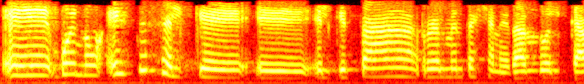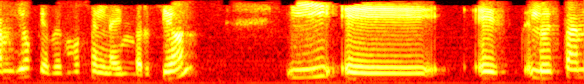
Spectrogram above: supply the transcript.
Eh, bueno, este es el que eh, el que está realmente generando el cambio que vemos en la inversión y eh, lo están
